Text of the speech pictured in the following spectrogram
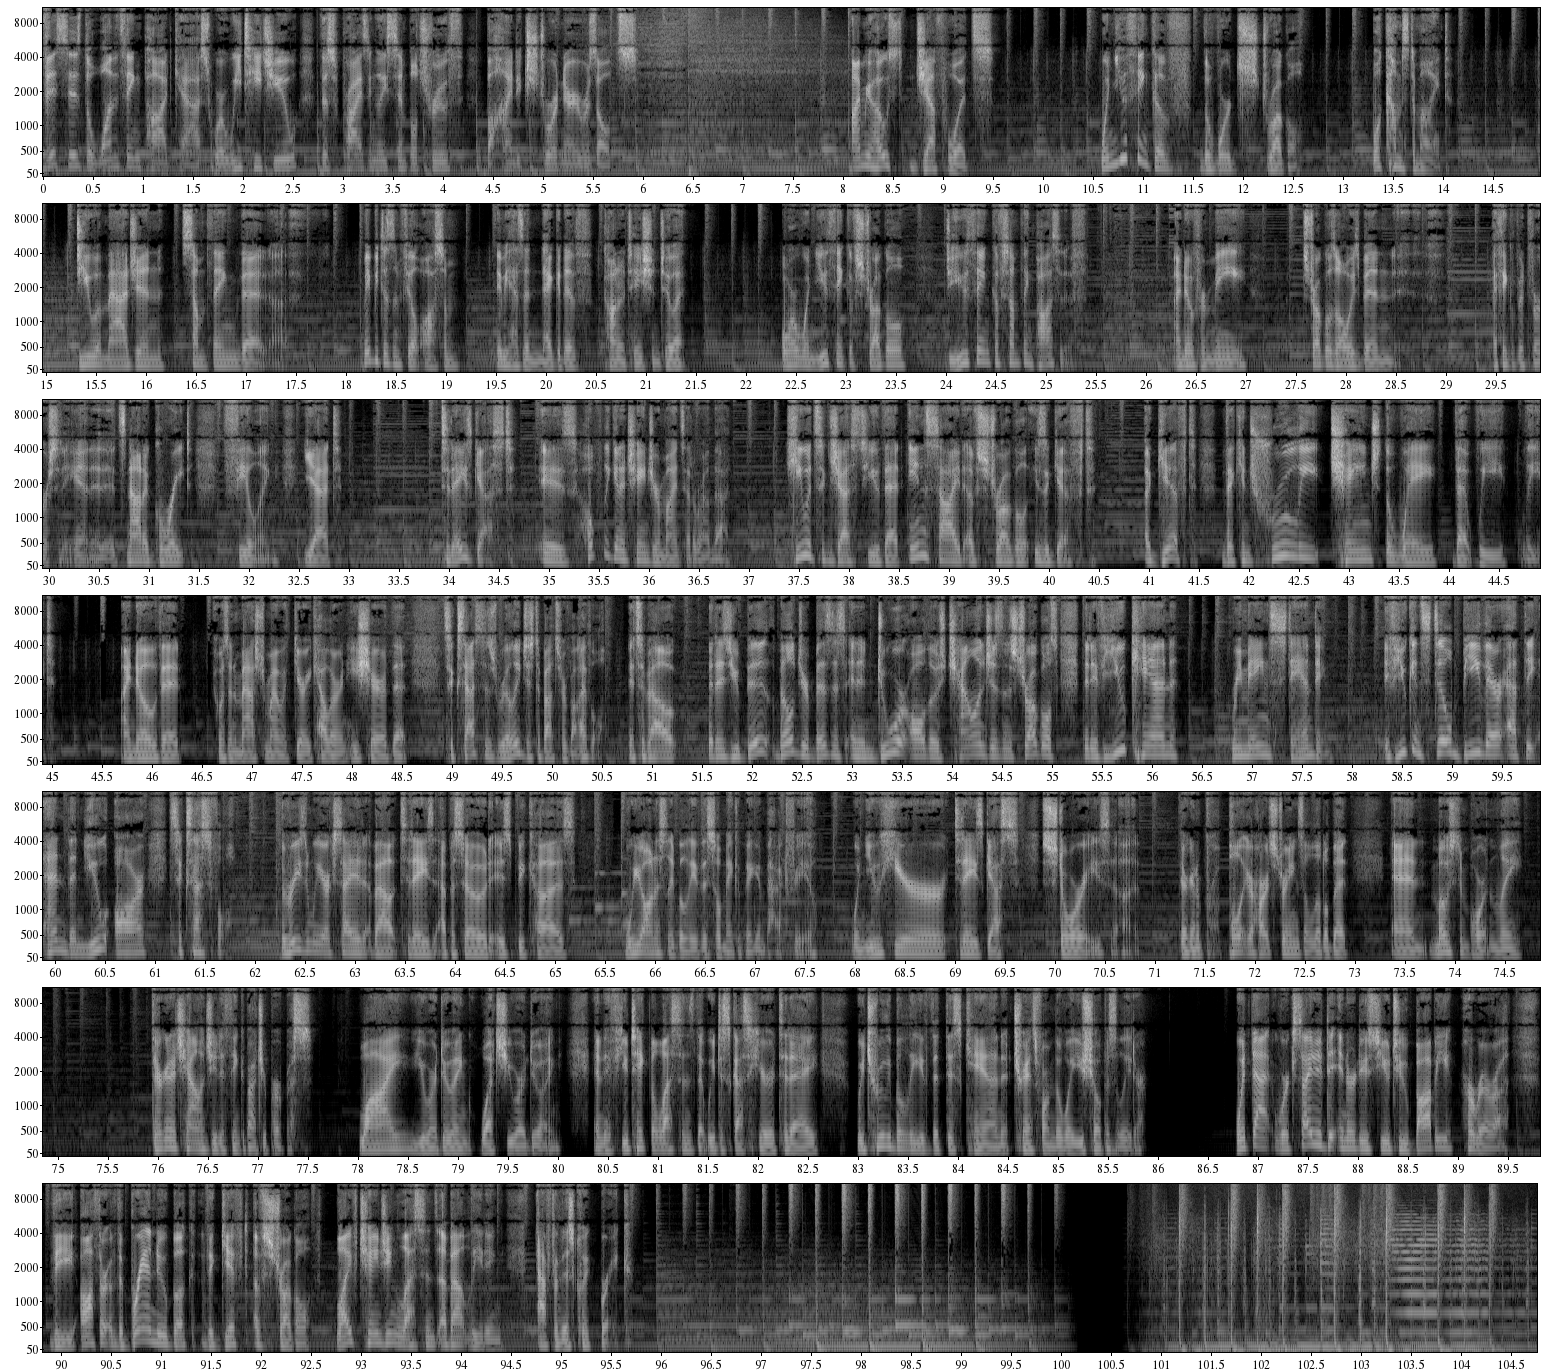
This is the One Thing podcast where we teach you the surprisingly simple truth behind extraordinary results. I'm your host, Geoff Woods. When you think of the word struggle, what comes to mind? Do you imagine something that uh, maybe doesn't feel awesome, maybe has a negative connotation to it? Or when you think of struggle, do you think of something positive? I know for me, struggle's always been I think of adversity, and it's not a great feeling. Yet, today's guest is hopefully going to change your mindset around that. He would suggest to you that inside of struggle is a gift, a gift that can truly change the way that we lead. I know that I was in a mastermind with Gary Keller, and he shared that success is really just about survival. It's about that as you build your business and endure all those challenges and struggles, that if you can remain standing if you can still be there at the end, then you are successful. The reason we are excited about today's episode is because we honestly believe this will make a big impact for you. When you hear today's guests' stories, uh, they're going to pull at your heartstrings a little bit. And most importantly, they're going to challenge you to think about your purpose, why you are doing what you are doing. And if you take the lessons that we discuss here today, we truly believe that this can transform the way you show up as a leader. With that, we're excited to introduce you to Bobby Herrera, the author of the brand new book, The Gift of Struggle Life Changing Lessons About Leading, after this quick break.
